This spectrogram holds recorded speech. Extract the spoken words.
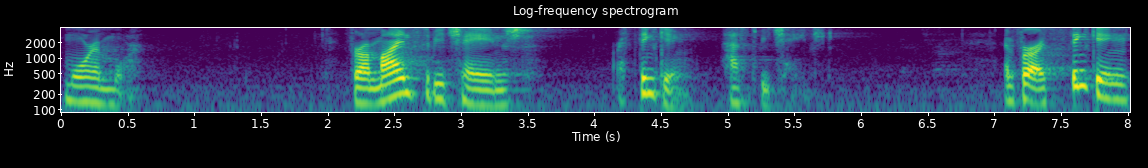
more and more. For our minds to be changed, our thinking has to be changed and for our thinking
